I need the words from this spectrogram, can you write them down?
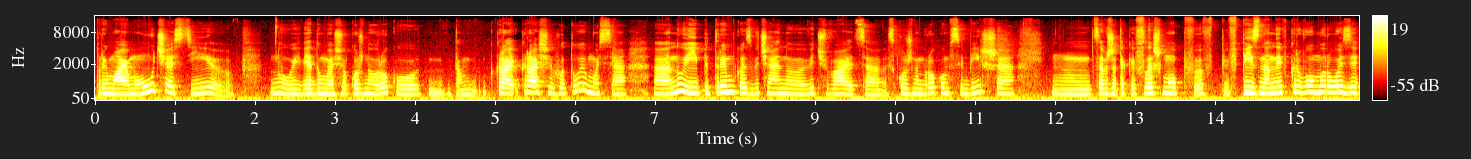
приймаємо участь і. Ну, я думаю, що кожного року там кра- краще готуємося. Е, Ну і підтримка, звичайно, відчувається з кожним роком все більше. Це вже такий флешмоб впізнаний в Кривому Розі.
